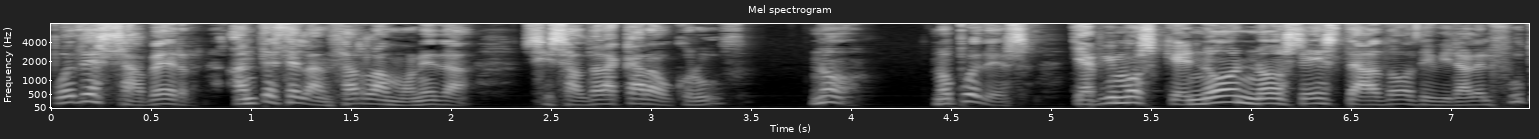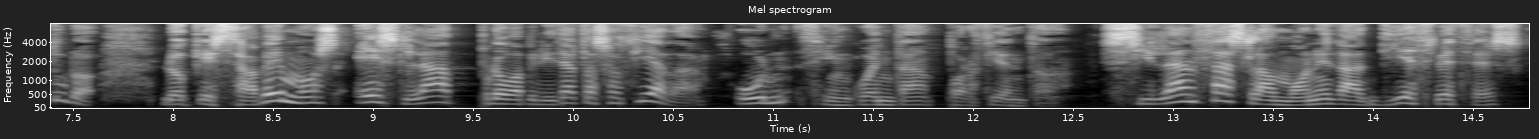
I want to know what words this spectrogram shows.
¿puedes saber antes de lanzar la moneda si saldrá cara o cruz? No, no puedes. Ya vimos que no nos es dado adivinar el futuro. Lo que sabemos es la probabilidad asociada, un 50%. Si lanzas la moneda 10 veces,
